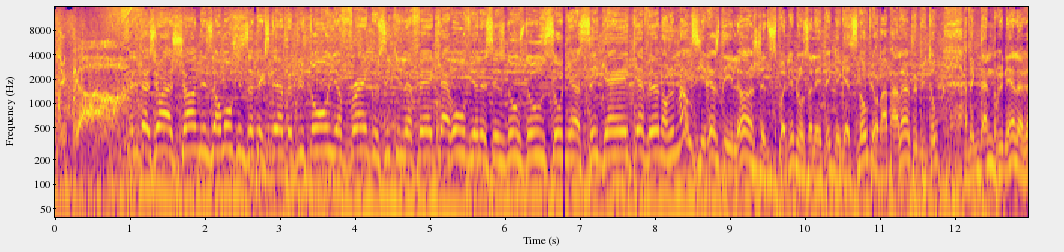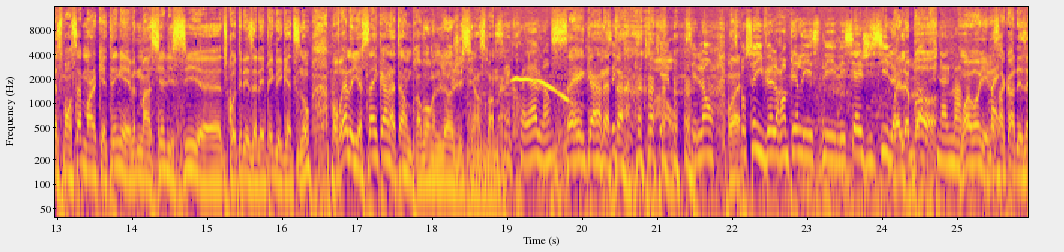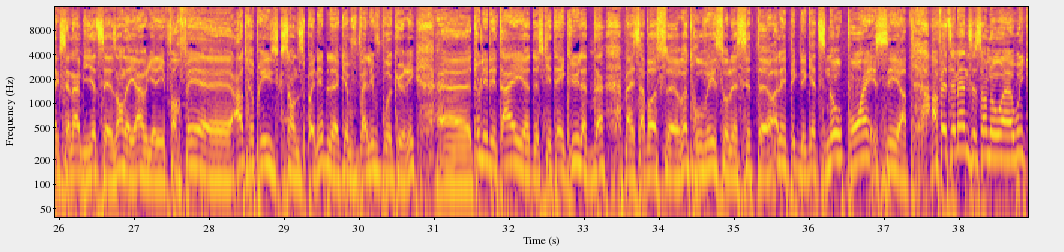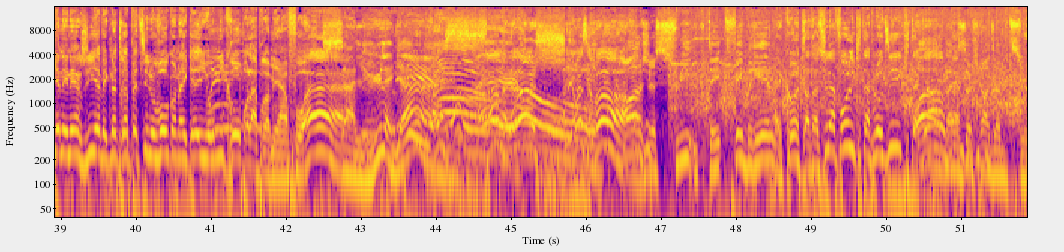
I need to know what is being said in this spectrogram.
du car. Salutations à Sean Desormeaux qui nous a texté un peu plus tôt. Il y a Frank aussi qui l'a fait. Caro via le 6-12-12. Sonia Séguin. Kevin. On nous demande s'il reste des loges de disponibles aux Olympiques de Gatineau. Puis on en parlait un peu plus tôt avec Dan Brunet, le responsable marketing et événementiel ici euh, du côté des Olympiques de Gatineau. Pour vrai, là, il y a cinq ans d'attente pour avoir une loge ici en ce moment. C'est incroyable, hein? Cinq ans d'attente. C'est long. Ouais. C'est pour ça qu'ils veulent remplir les, les- les sièges ici, là, Ben, le bas. finalement. Ouais, ouais, il reste Ouais. encore des excellents billets de saison. D'ailleurs, il y a des forfaits euh, entreprises qui sont disponibles que vous allez vous procurer. Euh, tous les détails de ce qui est inclus là-dedans, ben, ça va se retrouver sur le site euh, olympiquedegatineau.ca. En fin de semaine, ce sont nos euh, Week-end Énergie avec notre petit nouveau qu'on accueille au micro pour la première fois. Salut, les gars! Hey! Comment ça va? Ah, je suis, écoutez, fébrile. Écoute, entends-tu la foule qui t'applaudit, qui t'acclame? Ouais, ben ça, je suis rendu habitué.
